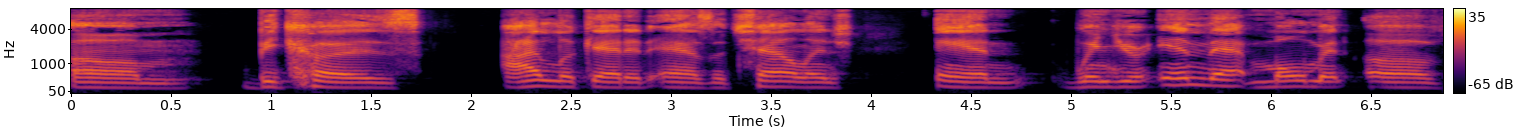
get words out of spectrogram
um, because I look at it as a challenge. And when you're in that moment of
